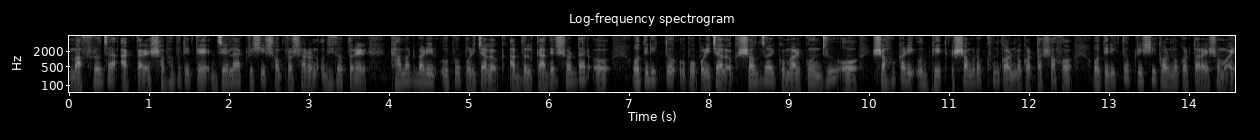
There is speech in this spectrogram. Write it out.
মাফরোজা আক্তারের সভাপতিত্বে জেলা কৃষি সম্প্রসারণ অধিদপ্তরের খামারবাড়ির উপপরিচালক আব্দুল কাদের সর্দার ও অতিরিক্ত উপপরিচালক সঞ্জয় কুমার কুঞ্জু ও সহকারী উদ্ভিদ সংরক্ষণ কর্মকর্তা সহ অতিরিক্ত কৃষি কর্মকর্তারা এ সময়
